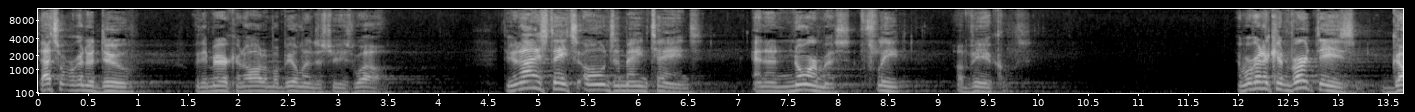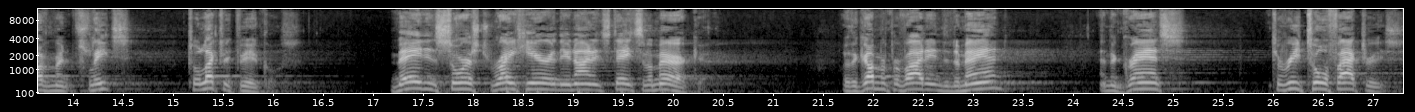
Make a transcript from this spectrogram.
That's what we're going to do with the American automobile industry as well. The United States owns and maintains an enormous fleet of vehicles. And we're going to convert these government fleets to electric vehicles, made and sourced right here in the United States of America, with the government providing the demand and the grants to retool factories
